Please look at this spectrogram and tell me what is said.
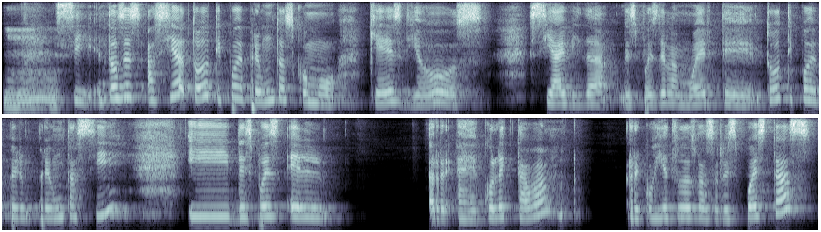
Mm. Sí, entonces hacía todo tipo de preguntas como ¿qué es Dios? Si hay vida después de la muerte, todo tipo de preguntas así. Y después él eh, colectaba, recogía todas las respuestas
